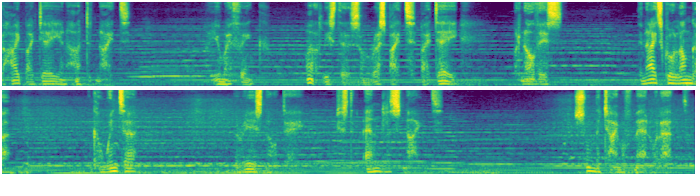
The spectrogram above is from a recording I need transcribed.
they hide by day and hunt at night. You may think, well, at least there's some respite by day. But know this. The nights grow longer. And come winter, there is no day, just endless night. Soon the time of man will end.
